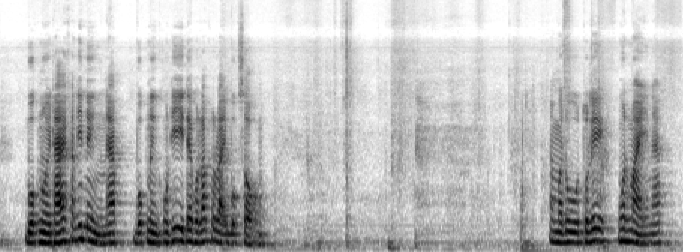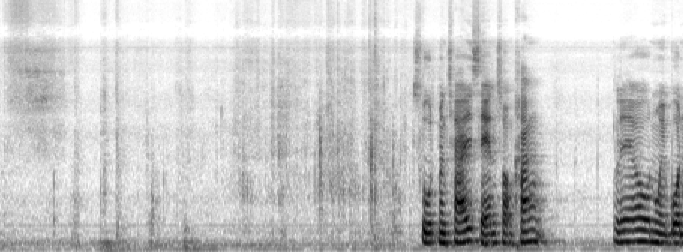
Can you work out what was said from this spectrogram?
1 บวกหน่วยท้ายครั้งที่1นะครับ บวก1คงที่ได้ผลลัพธ์เท่าไหร่บวก2เอามาดูตัวเลขงวดใหม่นะครับ สูตรมันใช้แสนสองครั้ง แล้วหน่วยบน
